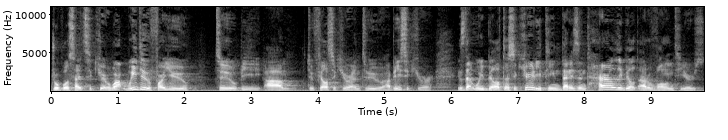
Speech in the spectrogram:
Drupal site secure. What we do for you to, be, um, to feel secure and to uh, be secure is that we built a security team that is entirely built out of volunteers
